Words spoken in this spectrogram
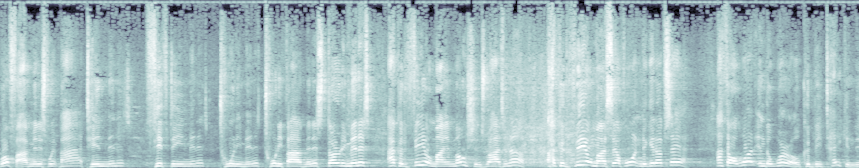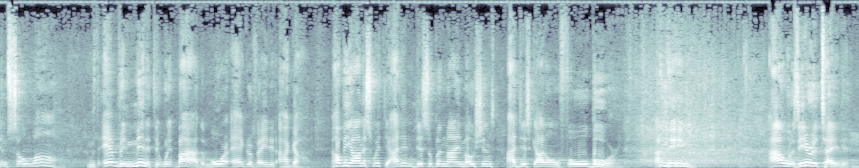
Well, five minutes went by, 10 minutes, 15 minutes, 20 minutes, 25 minutes, 30 minutes. I could feel my emotions rising up. I could feel myself wanting to get upset. I thought, what in the world could be taking them so long? And with every minute that went by, the more aggravated I got. I'll be honest with you, I didn't discipline my emotions. I just got on full board. I mean, I was irritated.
